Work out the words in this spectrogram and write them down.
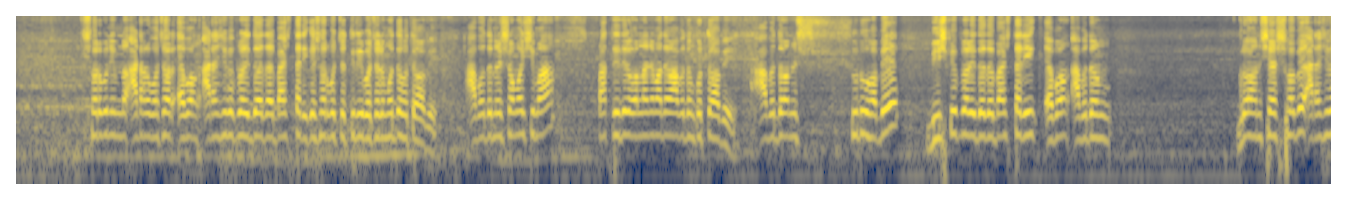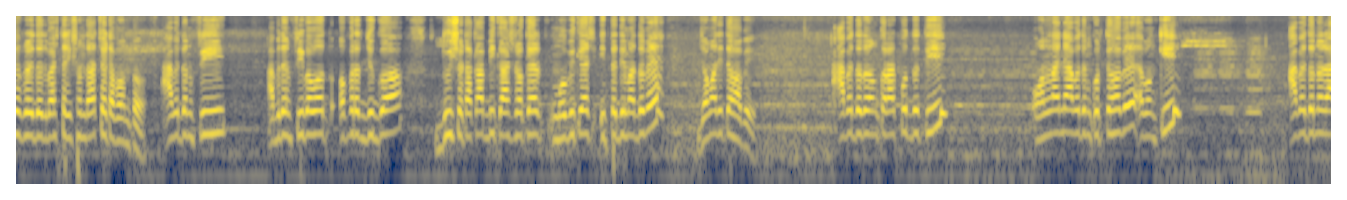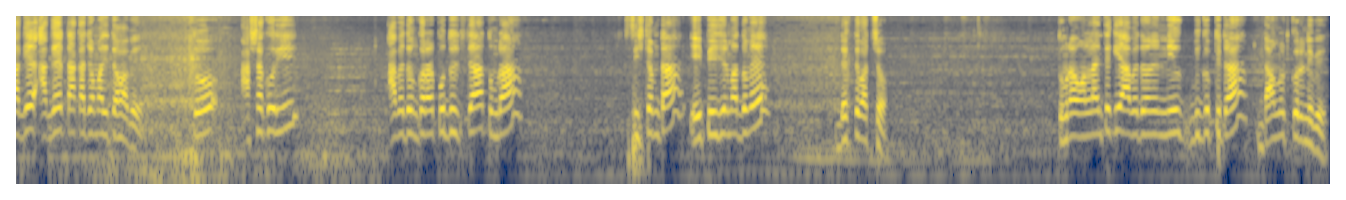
সর্বনিম্ন আঠারো বছর এবং আঠাশে ফেব্রুয়ারি দু হাজার বাইশ তারিখে সর্বোচ্চ তিরিশ বছরের মধ্যে হতে হবে। আবেদনের সময়সীমা প্রার্থীদের অনলাইনের মাধ্যমে আবেদন করতে হবে। আবেদন শুরু হবে বিশ ফেব্রুয়ারি দু হাজার বাইশ তারিখ এবং আবেদন গ্রহণ শেষ হবে আঠাশে ফেব্রুয়ারি দু হাজার বাইশ তারিখ সন্ধ্যা ছয়টা পর্যন্ত। আবেদন ফ্রি আবেদন ফ্রি বাবদ অপরাধযোগ্য দুইশো টাকা বিকাশ, রকেট, মোবিক্যাশ ইত্যাদির মাধ্যমে জমা দিতে হবে। আবেদন করার পদ্ধতি অনলাইনে আবেদন করতে হবে এবং কি আবেদনের আগে আগে টাকা জমা দিতে হবে। তো আশা করি আবেদন করার পদ্ধতিটা তোমরা সিস্টেমটা এই পেজের মাধ্যমে দেখতে পাচ্ছ। তোমরা অনলাইন থেকে আবেদনের নিয়োগ বিজ্ঞপ্তিটা ডাউনলোড করে নেবে।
